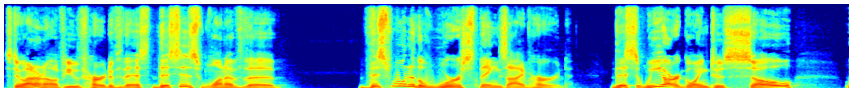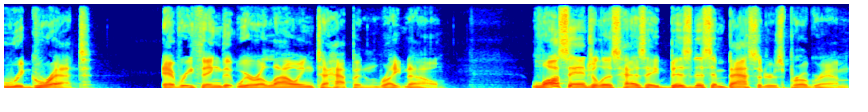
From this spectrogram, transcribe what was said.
Stu, I don't know if you've heard of this. This is one of the this is one of the worst things I've heard. This we are going to so regret everything that we're allowing to happen right now. Los Angeles has a business ambassadors program.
